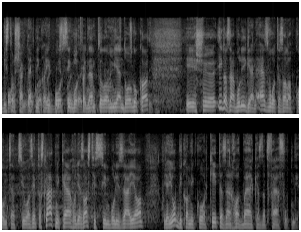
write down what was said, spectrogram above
biztonságtechnikai porszívót, vagy nem tudom milyen dolgokat. igen. És igazából igen, ez volt az alapkoncepció. Azért azt látni kell, hogy ez azt is szimbolizálja, hogy a Jobbik, amikor 2006-ban elkezdett felfutni.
